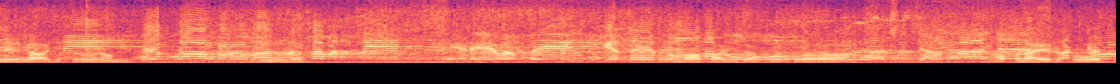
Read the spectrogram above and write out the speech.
ਮੇਲਾ ਜੀ ਪ੍ਰੋਗਰਾਮ ਜਿਨ੍ਹਾਂ ਦਾ ਬਾਬਾ ਜੀ ਦਾ ਗੁਰਦੁਆਰਾ ਆਪਣਾ ਇਹ ਰਿਪੋਰਟ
